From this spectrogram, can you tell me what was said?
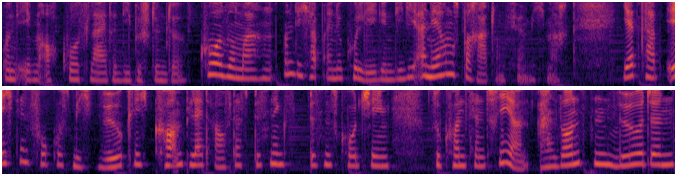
und eben auch Kursleiter, die bestimmte Kurse machen. Und ich habe eine Kollegin, die die Ernährungsberatung für mich macht. Jetzt habe ich den Fokus, mich wirklich komplett auf das Business, Business Coaching zu konzentrieren. Ansonsten würden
